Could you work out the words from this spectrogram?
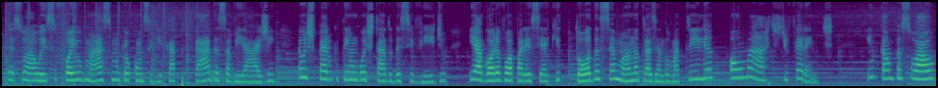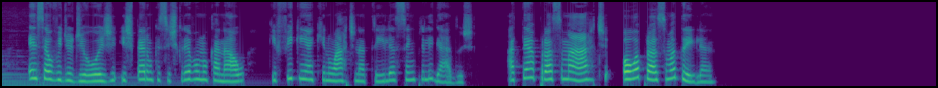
Pessoal, isso foi o máximo que eu consegui captar dessa viagem. Eu espero que tenham gostado desse vídeo e agora eu vou aparecer aqui toda semana trazendo uma trilha ou uma arte diferente. Então, pessoal, esse é o vídeo de hoje. Espero que se inscrevam no canal, que fiquem aqui no Arte na Trilha sempre ligados. Até a próxima arte ou a próxima trilha!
